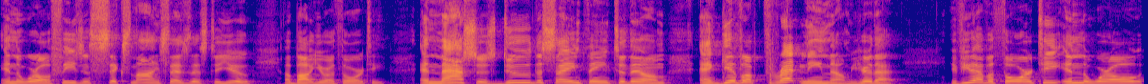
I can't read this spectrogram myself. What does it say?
in the world, Ephesians 6 9 says this to you about your authority. And masters, do the same thing to them and give up threatening them. You hear that? If you have authority in the world,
